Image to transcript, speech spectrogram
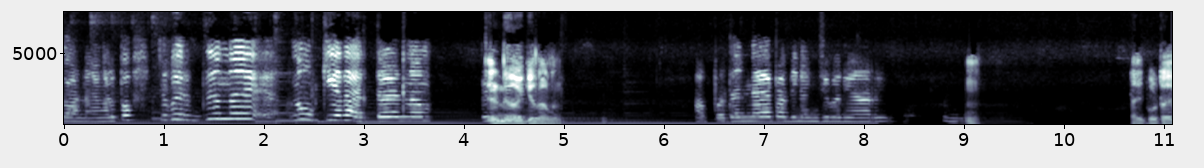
കാണുന്നത്. ഞങ്ങളിപ്പോ വെറുതെ ഒന്ന് നോക്കിയതാ. എത്ര എണ്ണം എണ്ണി നോക്കിയതാണ്. അപ്പൊ തന്നെ പതിനഞ്ച് പതിനാറ്. ആയിക്കോട്ടെ.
